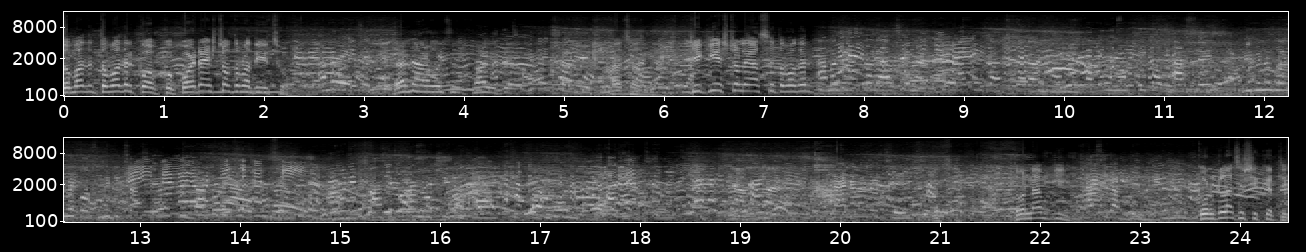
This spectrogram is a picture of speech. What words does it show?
তোমাদের তোমাদের কয়টা স্টল তোমরা দিয়েছ? দিয়েছি। আচ্ছা। কি কি স্টলে আছে তোমাদের? বিভিন্ন ধরনের কসমেটিক্স আছে তারপরে হাতে করা নকশি কাঁথা, জায়নামাজ আছে তোমার নাম কি কোন ক্লাসের শিক্ষার্থী।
